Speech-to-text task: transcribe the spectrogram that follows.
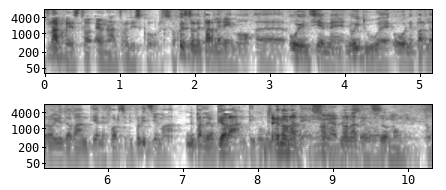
ma questo è un altro discorso. Questo ne parleremo eh, o insieme noi due o ne parlerò io davanti alle forze di polizia, ma ne parlerò più avanti comunque, Cioè, non adesso. Non adesso, non adesso. il momento.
